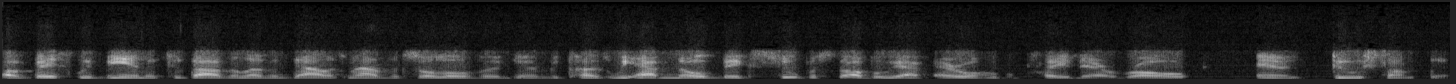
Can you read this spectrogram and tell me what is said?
of basically being the 2011 Dallas Mavericks all over again because we have no big superstar, but we have everyone who can play their role and do something.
